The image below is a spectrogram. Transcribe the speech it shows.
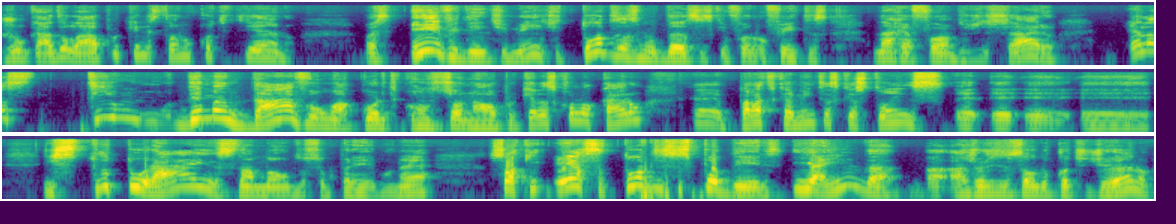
julgado lá porque eles estão no cotidiano. Mas, evidentemente, todas as mudanças que foram feitas na reforma do judiciário, elas tinham, demandavam uma corte constitucional, porque elas colocaram é, praticamente as questões é, é, é, é estruturais na mão do Supremo, né? Só que essa, todos esses poderes e ainda a, a jurisdição do cotidiano,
